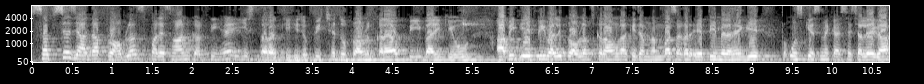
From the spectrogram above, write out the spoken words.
सबसे ज़्यादा प्रॉब्लम्स परेशान करती हैं इस तरह की ही, जो पीछे दो प्रॉब्लम कराया पी बाई क्यू अभी एपी वाली प्रॉब्लम्स कराऊँगा कि जब नंबर्स अगर एपी में रहेंगी तो उस केस में कैसे चलेगा?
